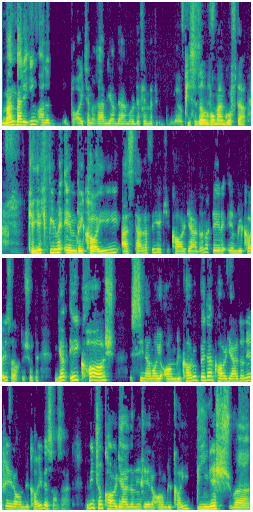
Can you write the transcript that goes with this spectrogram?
من برای این حالا تو آیتم قبلی هم در مورد فیلم پیس من گفتم. که یک فیلم امریکایی از طرف یک کارگردان غیر امریکایی ساخته شده. میگم ای کاش سینمای آمریکا رو بدن کارگردانی غیر آمریکایی بسازن. ببین چون کارگردانی غیر آمریکایی بینش و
